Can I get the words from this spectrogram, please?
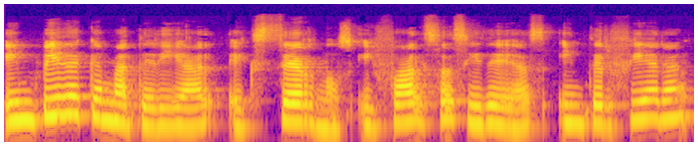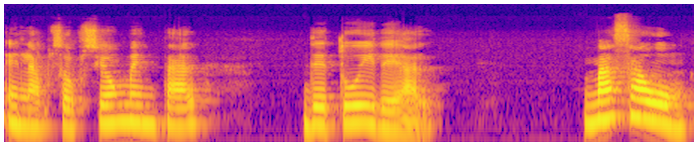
impide que material externos y falsas ideas interfieran en la absorción mental de tu ideal. Más aún,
